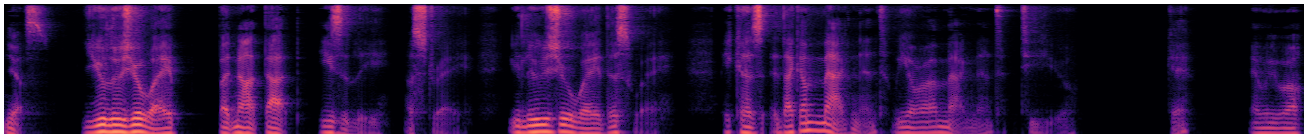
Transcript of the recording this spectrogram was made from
yes. You lose your way, but not that easily astray. You lose your way this way because like a magnet, we are a magnet to you. Okay? And we will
